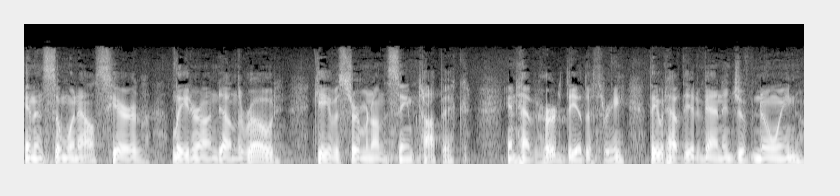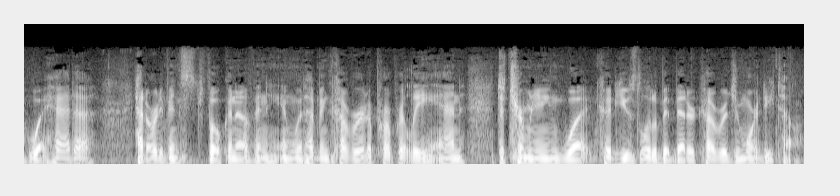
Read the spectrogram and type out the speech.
and then someone else here later on down the road gave a sermon on the same topic and have heard the other three, they would have the advantage of knowing what had, uh, had already been spoken of and, and had been covered appropriately and determining what could use a little bit better coverage and more detail.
